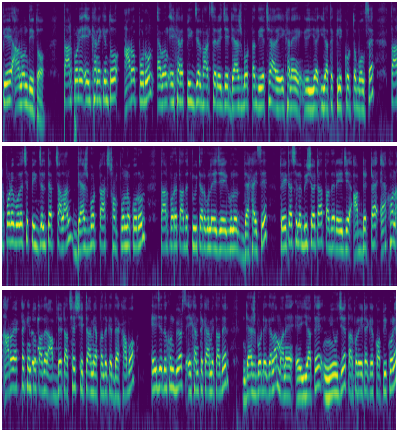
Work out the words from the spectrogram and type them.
পেয়ে আনন্দিত। তারপরে এইখানে কিন্তু আরও পড়ুন এবং এখানে পিকজেল ভার্সের এই যে ড্যাশবোর্ডটা দিয়েছে আর এখানে ইয়া- ইয়াতে ক্লিক করতে বলছে। তারপরে বলেছে পিকজেল ট্যাব চালান, ড্যাশবোর্ড টাস্ক সম্পূর্ণ করুন। তারপরে তাদের টুইটারগুলো এই যে এগুলো দেখাইছে। তো এটা ছিল বিষয়টা, তাদের এই যে আপডেটটা এখন আরও একটা কিন্তু তাদের আপডেট আছে, সেটা আমি আপনাদেরকে দেখাবো। এই যে দেখুন ভিউয়ার্স এখান থেকে আমি তাদের ড্যাশবোর্ডে গেলাম মানে ইয়াতে নিউজে তারপরে এটাকে কপি করে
